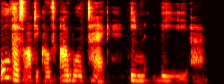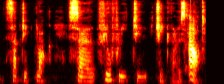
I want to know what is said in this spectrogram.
All those articles I will tag in the uh, subject block, so feel free to check those out.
